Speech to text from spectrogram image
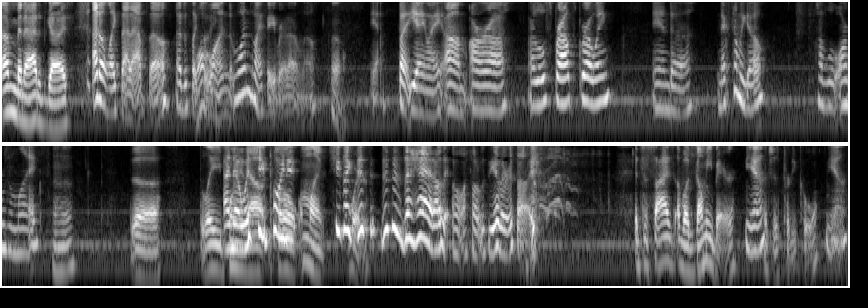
I haven't been added, guys. I don't like that app though. I just like the one. One's my favorite. I don't know. Oh. Yeah. But yeah. Anyway, um, our uh, our little sprouts growing, and uh, next time we go, have little arms and legs. The, the lady I know, when she pointed- little- I'm like, She's like, where? this this is the head. I was like, oh, I thought it was the other side. It's the size of a gummy bear, yeah. which is pretty cool. Yeah.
